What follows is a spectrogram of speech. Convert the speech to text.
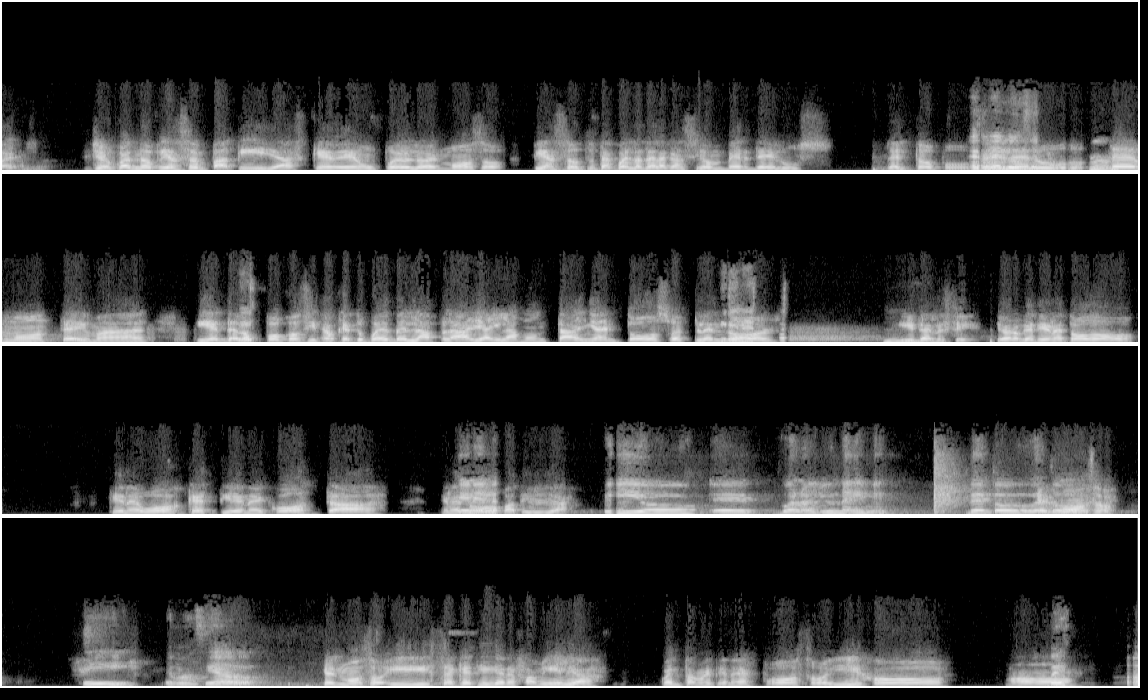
yo cuando pienso en Patillas, que de un pueblo hermoso, pienso, ¿tú te acuerdas de la canción Verde Luz? Del topo. Verde luz de monte y mar. Y es de los pocos sitios que tú puedes ver la playa y la montaña en todo su esplendor. Y sí, yo creo que tiene todo. Tiene bosques, tiene costas, tiene, todo, patilla. Río, eh, bueno, you name it. De todo, de hermoso. Sí, demasiado. Qué hermoso. Y sé que tiene familia. Cuéntame, ¿tiene esposo, hijo? No. Pues,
